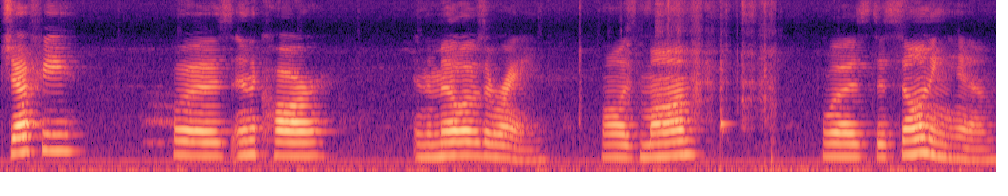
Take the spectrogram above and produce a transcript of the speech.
Jeffy was in a car in the middle of the rain while his mom was disowning him.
